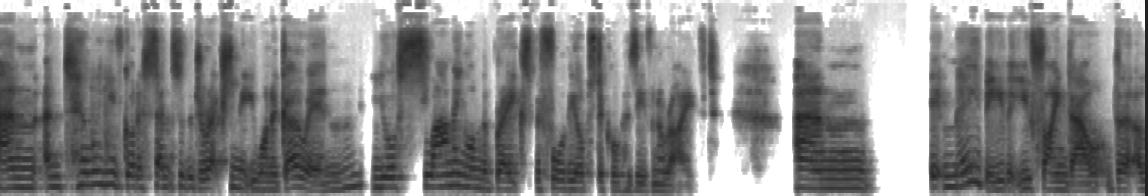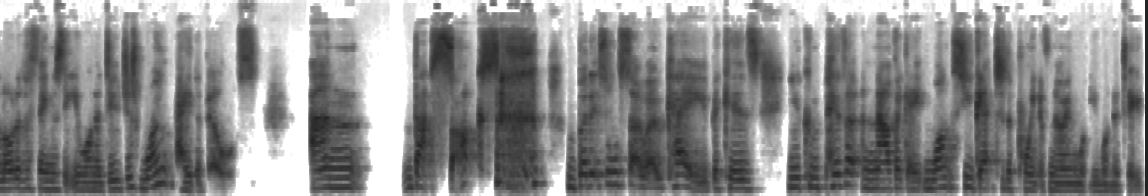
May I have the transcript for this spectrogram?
And until you've got a sense of the direction that you want to go in, you're slamming on the brakes before the obstacle has even arrived. And it may be that you find out that a lot of the things that you want to do just won't pay the bills. And that sucks, but it's also okay because you can pivot and navigate once you get to the point of knowing what you want to do.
